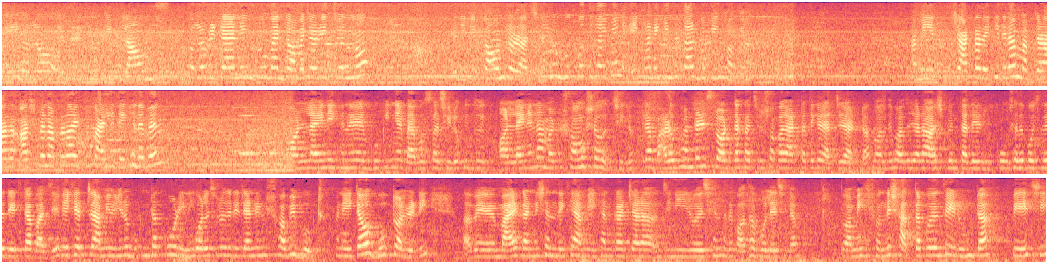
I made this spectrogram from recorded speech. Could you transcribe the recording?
এই হলো এক্সিকিউটিভ লাউঞ্জ হলো রিটার্নিং রুম অ্যান্ড ডমেটারির জন্য এদিকে কাউন্টার আছে। রুম বুক করতে চাইবেন, এখানে কিন্তু তার বুকিং হবে। আমি চারটা দেখিয়ে দিলাম। যারা আসবেন আপনারা একটু কাইন্ডলি দেখে নেবেন। অনলাইনে এখানে বুকিংয়ের ব্যবস্থা ছিল, কিন্তু অনলাইনে না আমার একটু সমস্যা হচ্ছিল। এটা বারো ঘন্টারই স্লট দেখাচ্ছিল, সকাল আটটা থেকে রাত্রি আটটা। বন্দে ভারতে যারা আসবেন, তাদের পৌঁছাতে পৌঁছাতে ডেটটা বাজে। সেই ক্ষেত্রে আমি ওই জন্য বুকিংটা করিনি। বলেছিল যে রিটার্নিং সবই বুকড মানে এটাও বুকড অলরেডি তবে মায়ের কন্ডিশন দেখে আমি এখানকার যারা যিনি রয়েছেন, তাদের কথা বলেছিলাম। তো আমি সন্ধ্যে সাতটা পর্যন্ত এই রুমটা পেয়েছি।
